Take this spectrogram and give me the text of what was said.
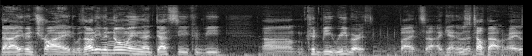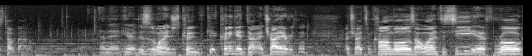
that I even tried, without even knowing that Death Seed could beat um, could beat Rebirth. But uh, again, it was a tough battle, right? It was a tough battle. And then here, this is the one I just couldn't get, couldn't get done. I tried everything. I tried some combos. I wanted to see if Rogue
